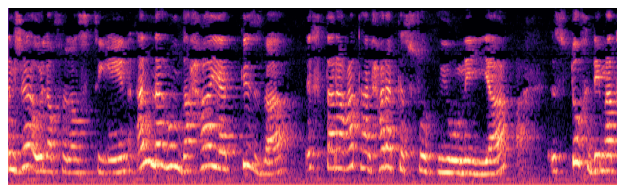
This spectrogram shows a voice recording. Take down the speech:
أن جاءوا إلى فلسطين أنهم ضحايا كذبة اخترعتها الحركة الصهيونية استخدمت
